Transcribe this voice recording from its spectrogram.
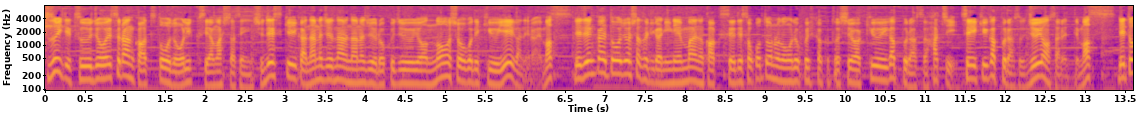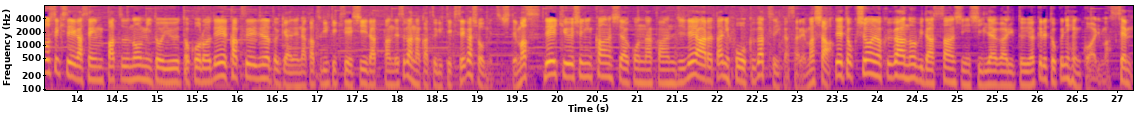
続いて通常 S ランク初登場オリックス山下選手です。9位から77、70、64の称号で9位 A が狙えます。で、前回登場した時が2年前の覚醒で、そことの能力比較としては9位がプラス8、請求がプラス14されてます。で、投石性が先発のみというところで、覚醒出た時はね、中継ぎ適正 C だったんですが、中継ぎ適正が消滅してます。で、球種に関してはこんな感じで、新たにフォークが追加されました。で、特殊能力が伸び脱三振、尻上がりというわけで特に変更ありません。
